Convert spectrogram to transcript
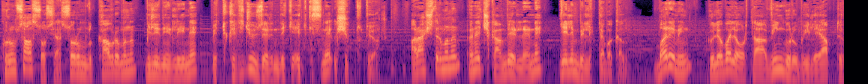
kurumsal sosyal sorumluluk kavramının bilinirliğine ve tüketici üzerindeki etkisine ışık tutuyor. Araştırmanın öne çıkan verilerine gelin birlikte bakalım. Barem'in global ortağı Win grubu ile yaptığı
